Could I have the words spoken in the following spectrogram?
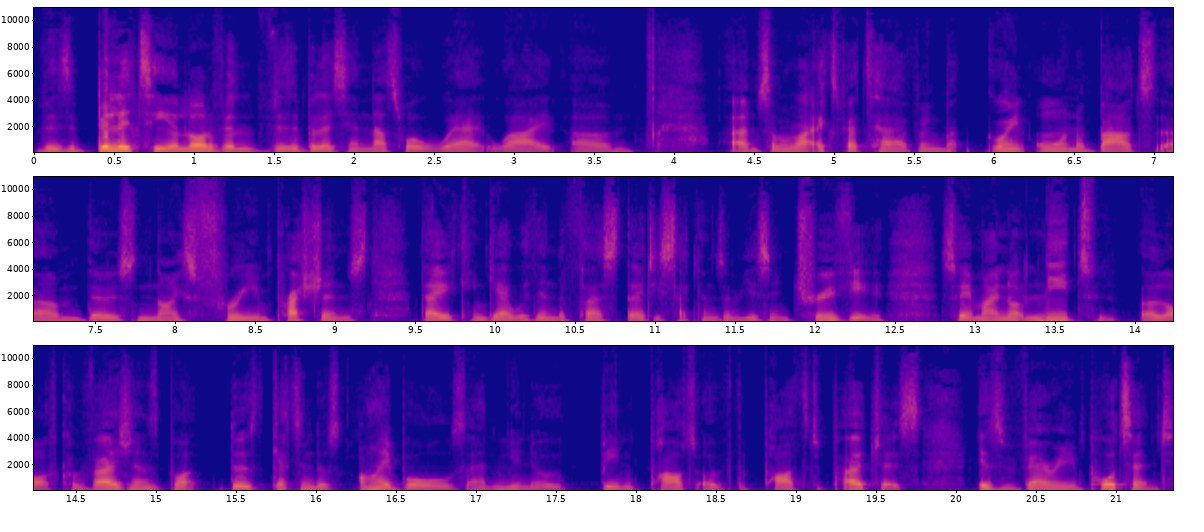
visibility, a lot of visibility, and that's what where why um, um, some of our experts have been going on about um, those nice free impressions that you can get within the first 30 seconds of using TrueView. So it might not lead to a lot of conversions, but those getting those eyeballs and you know being part of the path to purchase is very important.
